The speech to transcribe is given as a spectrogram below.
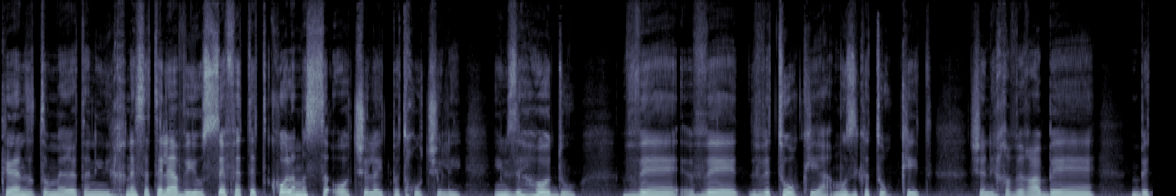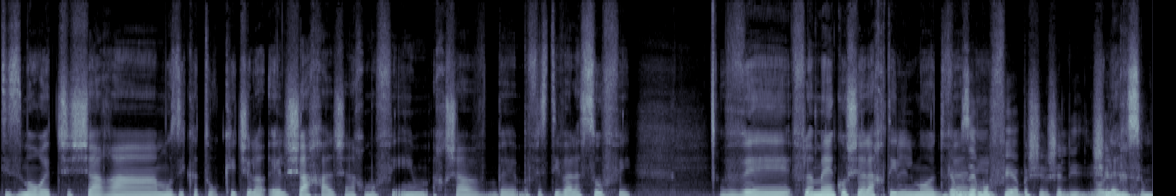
כן, זאת אומרת, אני נכנסת אליה והיא אוספת את כל המסעות של ההתפתחות שלי, אם זה הודו ו- ו- וטורקיה, מוזיקה טורקית, שאני חברה ב... בתזמורת ששרה מוזיקה טורקית של הראל שחל, שאנחנו מופיעים עכשיו בפסטיבל הסופי. ופלמנקו שהלכתי ללמוד. גם. זה מופיע בשיר של של יישום.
